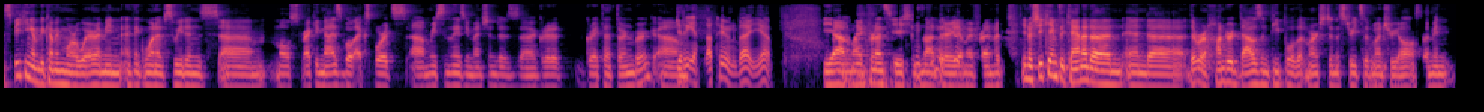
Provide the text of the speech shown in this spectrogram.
speaking of becoming more aware, I mean, I think one of Sweden's um, most recognizable exports um, recently, as you mentioned, is uh, Greta, Greta Thunberg. Um, Greta Thunberg, yeah. Yeah, my pronunciation's not there yet, my friend. But you know, she came to Canada, and and uh, there were hundred thousand people that marched in the streets of Montreal. So I mean,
